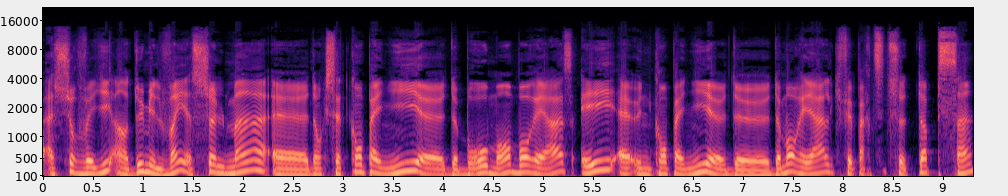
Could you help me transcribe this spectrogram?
à surveiller en 2020. Il y a seulement donc cette compagnie de Bromont, Boreas, et une compagnie de, de Montréal qui fait partie de ce top 100.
